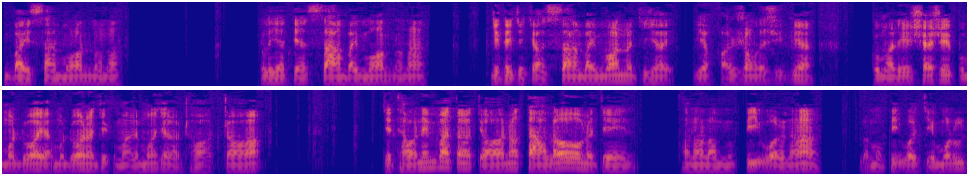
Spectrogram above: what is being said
bài xa món nó nè. Lấy giờ tia xa bài món nó nè giờ thế cho cho sang bài món nó chỉ hơi giờ khỏi rong tới sĩ kia của mà đi sáng sáng của một đua giờ một đua nó chỉ của mà lấy món cho là thò trò chỉ thầu nên bắt tao cho nó tà lô, nó chỉ thầu nó làm một tí qua rồi nè làm một tí qua chỉ một lúc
